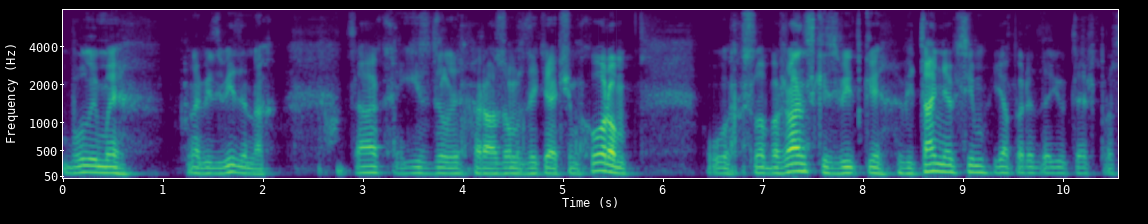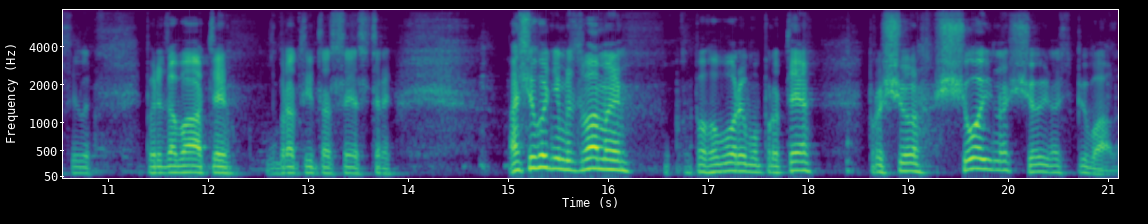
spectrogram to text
були ми на відвідинах. Так, їздили разом з дитячим хором у Слобожанське, звідки вітання всім я передаю, теж просили передавати брати та сестри. А сьогодні ми з вами поговоримо про те, про що щойно, щойно співали.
